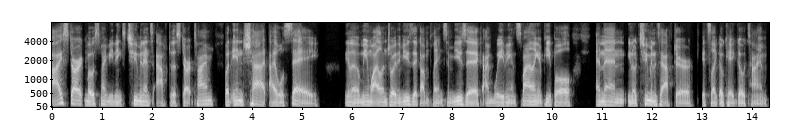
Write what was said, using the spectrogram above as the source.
I start most of my meetings two minutes after the start time, but in chat, I will say, you know, meanwhile, enjoy the music. I'm playing some music. I'm waving and smiling at people. And then, you know, two minutes after, it's like, okay, go time.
